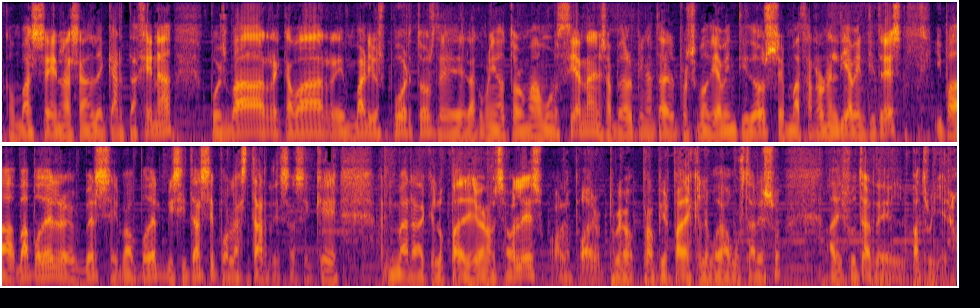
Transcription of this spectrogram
con base en la señal de Cartagena, pues va a recabar en varios puertos de la comunidad autónoma murciana, en San Pedro del Pinatar el próximo día 22, en Mazarrón el día 23, y va, a poder verse, va a poder visitarse por las tardes. Así que animar a que los padres lleven a los chavales, o a los propios padres que les pueda gustar eso, a disfrutar del patrullero.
